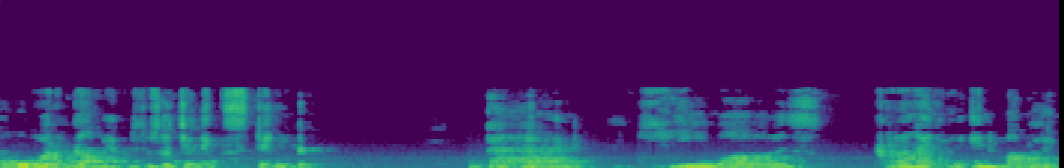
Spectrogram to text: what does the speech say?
overcome him to such an extent that he was crying in public.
